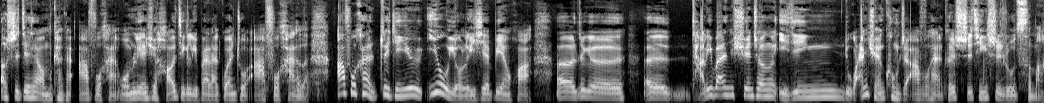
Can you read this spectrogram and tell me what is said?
老师，接下来我们看看阿富汗。我们连续好几个礼拜来关注阿富汗了。阿富汗最近又又有了一些变化。呃，这个呃，塔利班宣称已经完全控制阿富汗，可是实情是如此吗？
